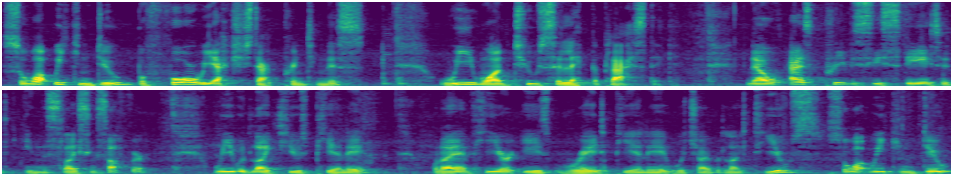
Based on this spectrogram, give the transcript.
So what we can do before we actually start printing this, we want to select the plastic. Now, as previously stated in the slicing software, we would like to use PLA. What I have here is red PLA, which I would like to use. So what we can do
